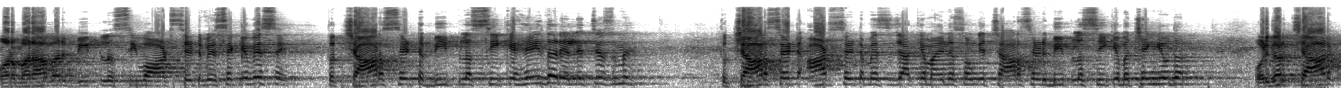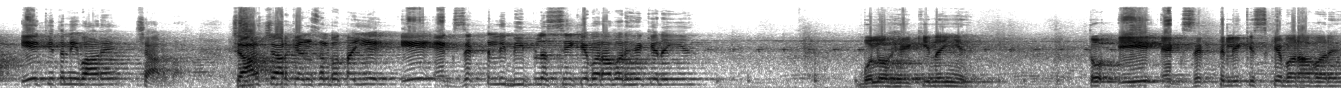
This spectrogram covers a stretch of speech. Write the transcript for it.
और बराबर बी प्लस सी वो आठ सेट वैसे के वैसे। तो चार सेट बी प्लस सी के हैं इधर एलएचएस में। तो चार सेट आठ सेट में से जाके माइनस होंगे। चार सेट बी प्लस सी के बचेंगे उधर। और इधर चार ए कितनी बार है? चार बार। चार चार कैंसिल बताइए A exactly B plus C के बराबर है कि नहीं है? बोलो, है कि नहीं है? तो ए एग्जैक्टली किसके बराबर है?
